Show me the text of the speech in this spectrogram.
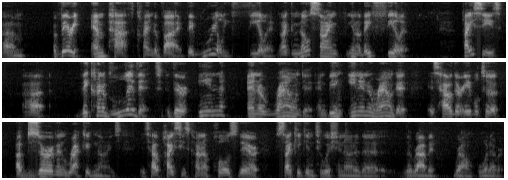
um, a very empath kind of vibe. They really feel it. Like no sign, you know, they feel it. Pisces, uh, they kind of live it. They're in and around it. And being in and around it is how they're able to observe and recognize. It's how Pisces kind of pulls their psychic intuition out of the, the rabbit realm, whatever.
